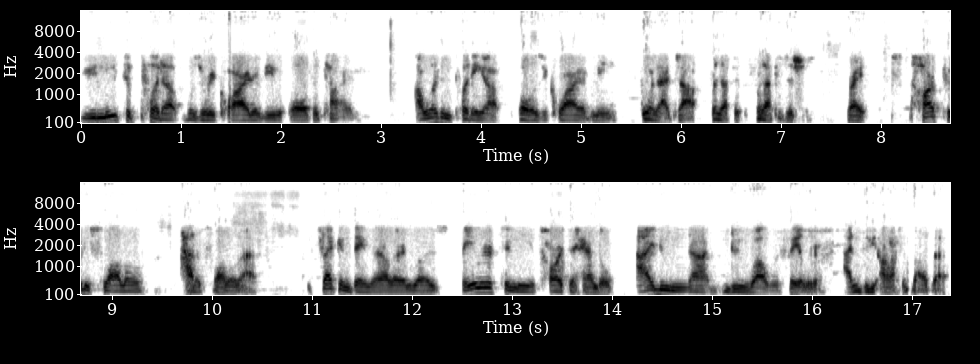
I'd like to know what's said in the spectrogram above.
you need to put up what's required of you all the time. I wasn't putting up what was required of me for that job, for that for that position, right? Hard pill to swallow. How to swallow that. The second thing that I learned was failure to me is hard to handle. I do not do well with failure. I need to be honest about that.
